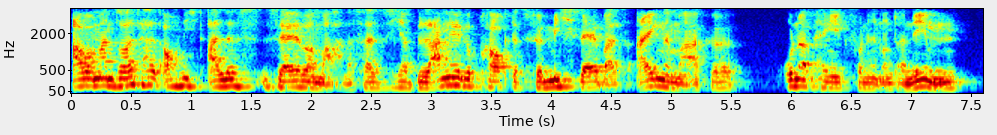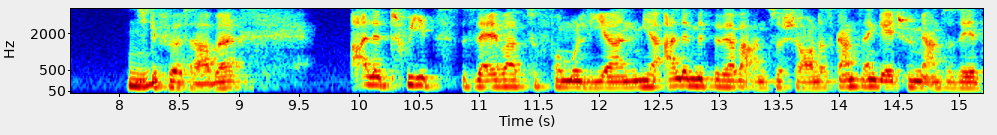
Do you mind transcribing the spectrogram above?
Aber man sollte halt auch nicht alles selber machen. Das heißt, ich habe lange gebraucht, jetzt für mich selber als eigene Marke, unabhängig von den Unternehmen, die ich mhm. geführt habe, alle Tweets selber zu formulieren, mir alle Mitbewerber anzuschauen, das ganze Engagement mir anzusehen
